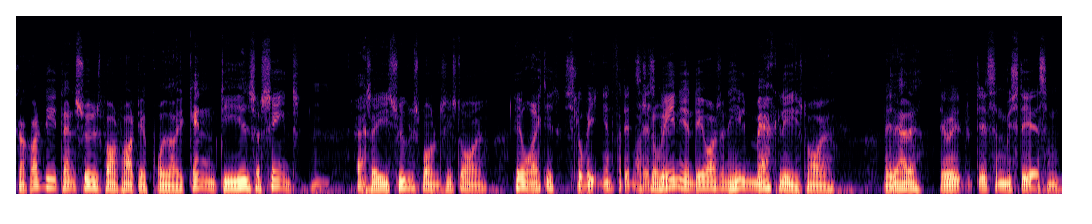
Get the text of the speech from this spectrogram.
kan godt lide dansk cykelsport, for at det bryder igennem diget så sent, mm. altså i cykelsportens historie. Det er jo rigtigt. Slovenien for den Og Slovenien, det er jo også en helt mærkelig historie. Men, det er det. Det er jo det er sådan et mysterie, som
